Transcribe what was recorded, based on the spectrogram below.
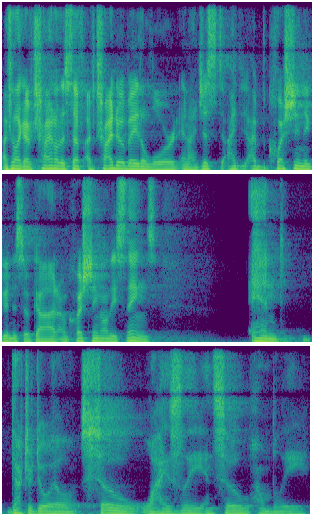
I feel like I've tried all this stuff. I've tried to obey the Lord, and I just, I, I'm questioning the goodness of God. I'm questioning all these things. And Dr. Doyle, so wisely and so humbly,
